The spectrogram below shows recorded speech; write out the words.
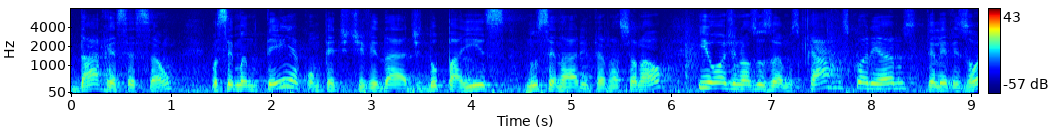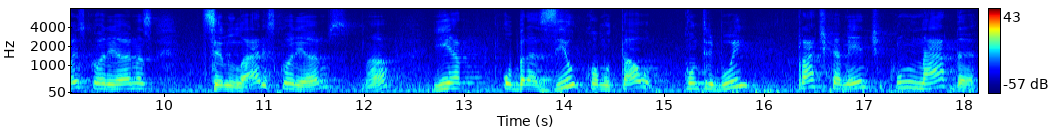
da recessão, você mantém a competitividade do país no cenário internacional e hoje nós usamos carros coreanos, televisões coreanas, celulares coreanos né? e a, o Brasil como tal contribui praticamente com nada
